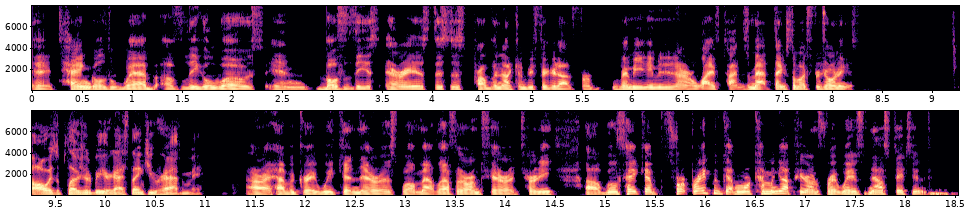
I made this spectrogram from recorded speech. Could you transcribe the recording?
uh, tangled web of legal woes in both of these areas. This is probably not going to be figured out for maybe even in our lifetimes. Matt, thanks so much for joining us. Always a pleasure to be here, guys. Thank you for having me. All right. Have a great weekend there as well. Matt Leffler, armchair attorney. Uh, we'll take a short break. We've got more coming up here on Freightwaves. Now, stay tuned.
